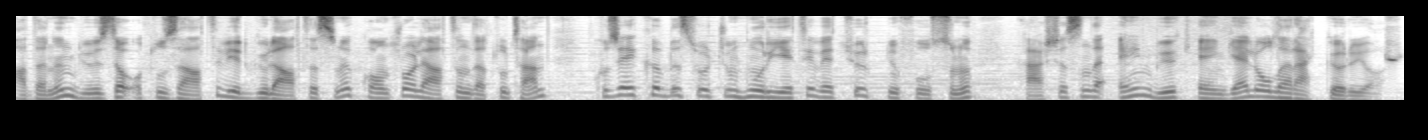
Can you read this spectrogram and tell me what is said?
adanın %36,6'sını kontrol altında tutan Kuzey Kıbrıs Cumhuriyeti ve Türk nüfusunu karşısında en büyük engel olarak görüyor.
